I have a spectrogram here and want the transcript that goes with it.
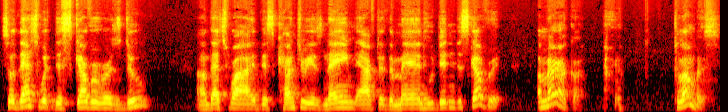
So that's what discoverers do. Um, that's why this country is named after the man who didn't discover it, America, Columbus.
